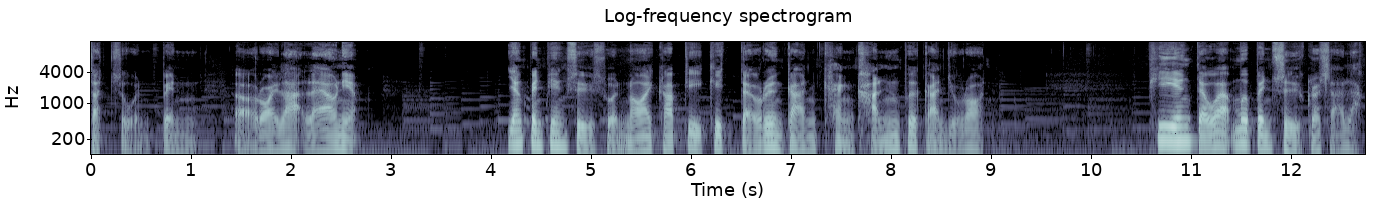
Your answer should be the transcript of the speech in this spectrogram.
สัดส่วนเป็นรอยละแล้วเนี่ยยังเป็นเพียงสื่อส่วนน้อยครับที่คิดแต่เรื่องการแข่งขันเพื่อการอยู่รอด เพียงแต่ว่าเมื่อเป็นสื่อกระแสหลัก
